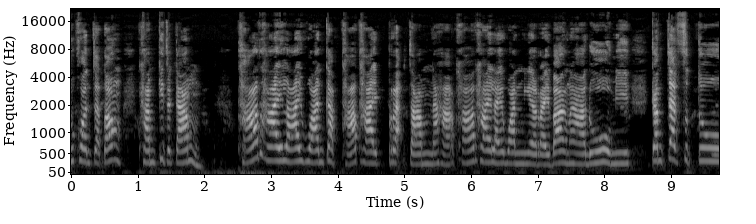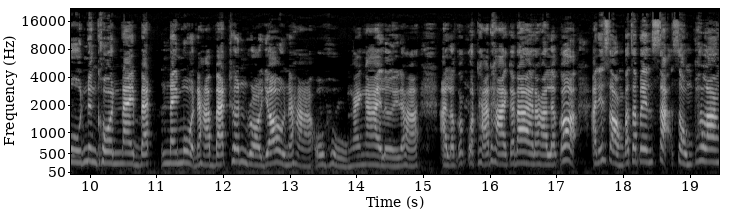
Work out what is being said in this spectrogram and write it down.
ทุกคนจะต้องทำกิจกรรม ท้าทายรายวันกับท้าทายประจำนะคะ ท้าทายรายวันมีอะไรบ้างนะคะ ดูมีกำจัดศัตรูหนึ่งคนในแบทในโหมดนะคะ Battle Royale นะคะ โอ้โห ง่ายๆเลยนะคะ อะเราก็กดท้าทายก็ได้นะคะ แล้วก็อันที่สองก็จะเป็นสะสมพลัง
